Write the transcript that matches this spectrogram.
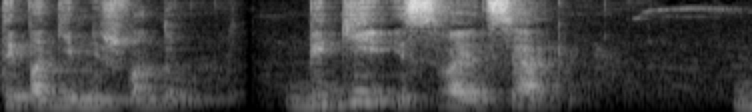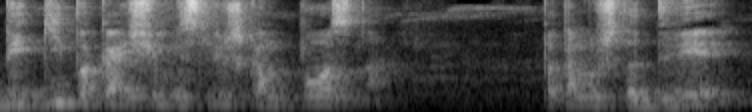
ты погибнешь в аду. Беги из своей церкви. Беги, пока еще не слишком поздно. Потому что дверь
